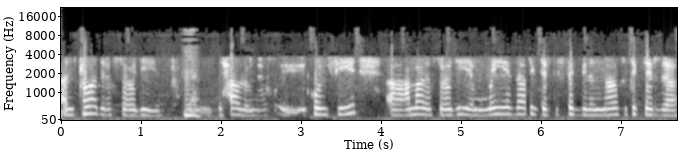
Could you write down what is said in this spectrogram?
الكوادر السعودية. يعني بيحاولوا إنه يكون في آه، عمالة سعودية مميزة تقدر تستقبل الناس وتقدر آه،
